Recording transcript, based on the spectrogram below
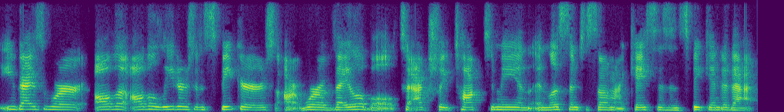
you guys were all the all the leaders and speakers are were available to actually talk to me and, and listen to some of my cases and speak into that.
